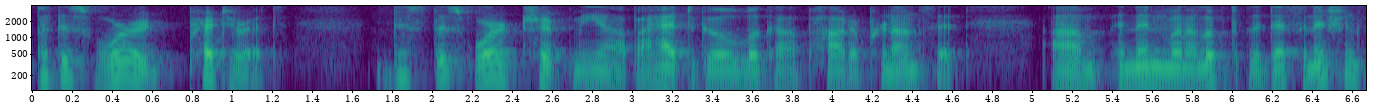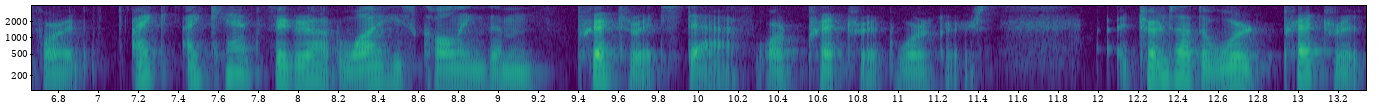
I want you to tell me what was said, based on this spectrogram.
but this word, preterite, this, this word tripped me up. I had to go look up how to pronounce it. Um, and then when I looked up the definition for it, I, I can't figure out why he's calling them preterite staff or preterite workers. It turns out the word preterite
